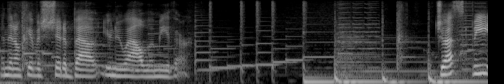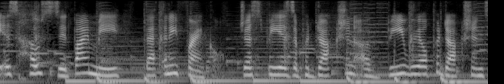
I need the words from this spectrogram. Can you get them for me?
and they don't give a shit about your new album either. Just B is hosted by me, Bethenny Frankel. Just B is a production of Be Real Productions,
